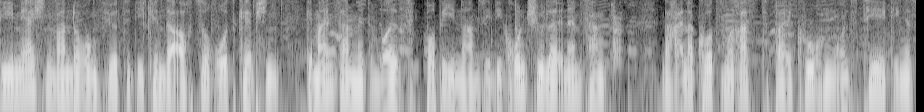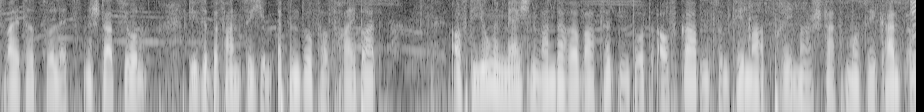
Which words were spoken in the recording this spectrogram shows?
Die Märchenwanderung führte die Kinder auch zu Rotkäppchen. Gemeinsam mit Wolf Bobby nahm sie die Grundschüler in Empfang. Nach einer kurzen Rast bei Kuchen und Tee ging es weiter zur letzten Station. Diese befand sich im Eppendorfer Freibad. Auf die jungen Märchenwanderer warteten dort Aufgaben zum Thema Bremer Stadtmusikanten.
